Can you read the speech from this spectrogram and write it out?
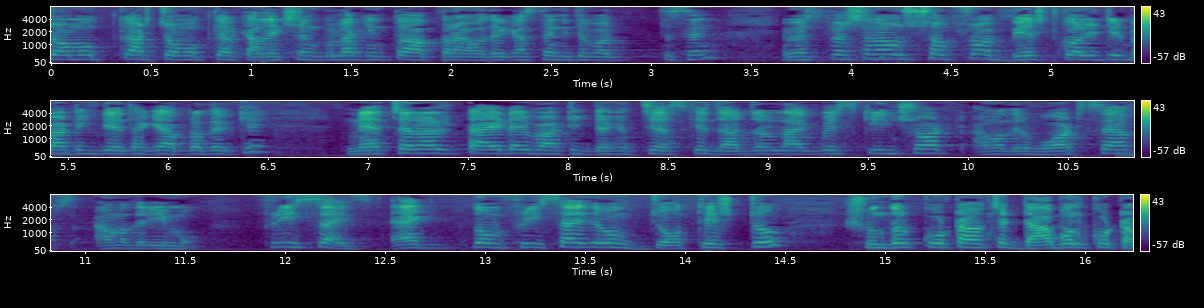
চমৎকার চমৎকার কালেকশনগুলা কিন্তু আপনারা আমাদের কাছ থেকে নিতে পারতেছেন। এবং স্পেশাল হাউস সবসময় বেস্ট কোয়ালিটির বাটিক দিয়ে থাকে আপনাদেরকে। ন্যাচারাল টাইডাই বাটিক দেখাচ্ছি আজকে। যার যার লাগবে স্ক্রিনশট আমাদের হোয়াটসঅ্যাপ আমাদের ইমো। ফ্রি সাইজ একদম ফ্রি সাইজ এবং যথেষ্ট। সুন্দর কোটা হচ্ছে ডাবল কোটা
